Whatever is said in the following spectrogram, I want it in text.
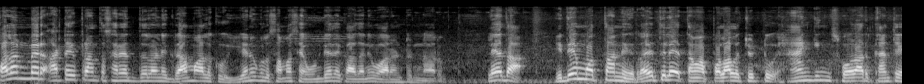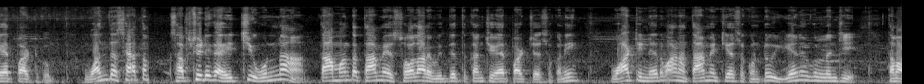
పలన్మేర్ అటవీ ప్రాంత సరిహద్దులోని గ్రామాలకు ఏనుగుల సమస్య ఉండేదే కాదని వారంటున్నారు. లేదా ఇదే మొత్తాన్ని రైతులే తమ పొలాల చుట్టూ హ్యాంగింగ్ సోలార్ కంచె ఏర్పాటుకు వంద శాతం సబ్సిడీగా ఇచ్చి ఉన్నా తామంతా తామే సోలార్ విద్యుత్ కంచె ఏర్పాటు చేసుకుని వాటి నిర్వహణ తామే చేసుకుంటూ ఏనుగుల నుంచి తమ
